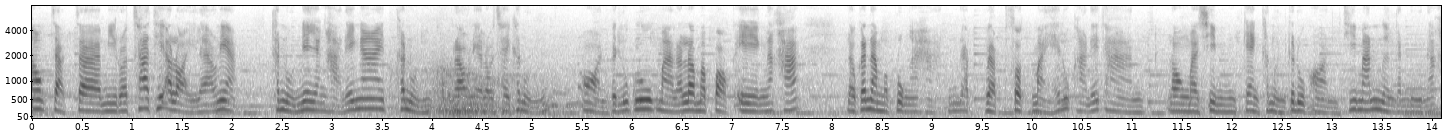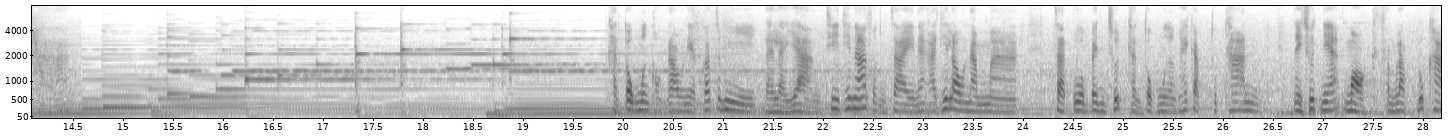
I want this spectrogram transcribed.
นอกจากจะมีรสชาติที่อร่อยแล้วเนี่ยขนุนเนี่ยยังหาได้ง่าย ขนุนของเราเนี่ยเราใช้ขนุนอ่อนเป็นลูกๆมาแล้วเรามาปอกเองนะคะ เราก็นำมาปรุงอาหารแบบแบบสดใหม่ให้ลูกค้าได้ทาน ลองมาชิมแกงขนุนกระดูกอ่อนที่ม้านเมืองกันดูนะคะ ขันโตกเมืองของเราเนี่ยก็จะมีหลาย ๆ อย่างที่ที่น่าสนใจนะคะ ที่เรานำมาจัดรวมเป็นชุดขันโตกเมืองให้กับทุกท่าน ในชุดเนี้ยเหมาะสำหรับลูกค้า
